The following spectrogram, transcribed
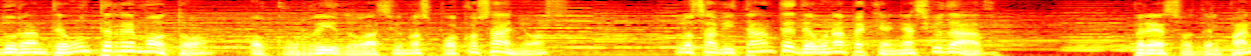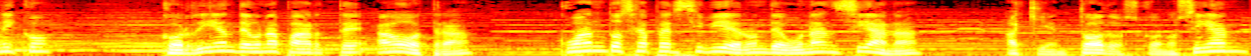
Durante un terremoto ocurrido hace unos pocos años, los habitantes de una pequeña ciudad, presos del pánico, corrían de una parte a otra cuando se apercibieron de una anciana, a quien todos conocían,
